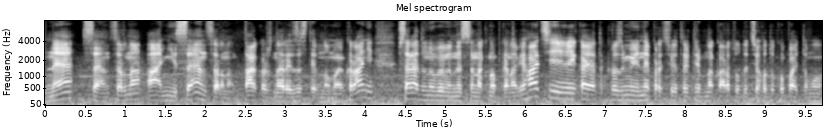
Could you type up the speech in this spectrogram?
не сенсорна, а ні сенсорна, також на резистивному екрані. Всередину винесена кнопка навігації, яка, я так розумію, не працює. Потрібно карту до цього докупати, тому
